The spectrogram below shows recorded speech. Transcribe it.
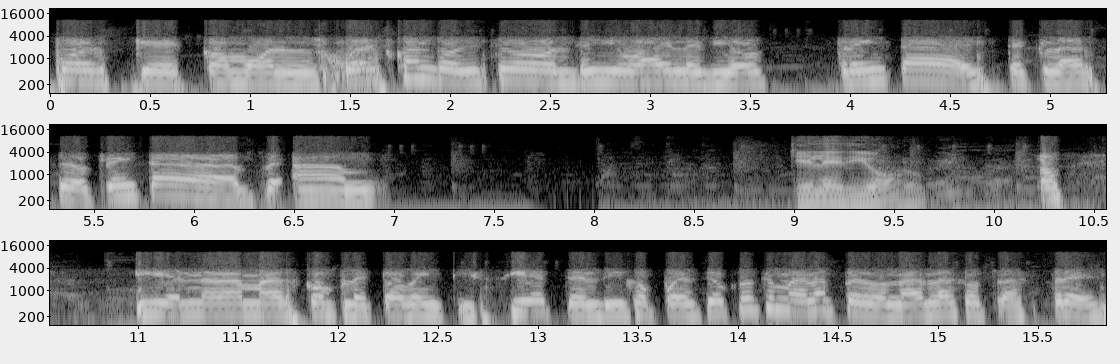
porque como el juez cuando hizo el DUI le dio 30 este clase o 30 am, ¿Qué le dio? y él nada más completó 27. Él dijo, pues yo creo que me van a perdonar las otras tres.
